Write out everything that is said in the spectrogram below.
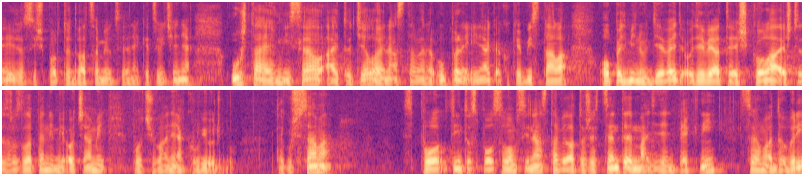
hej, že si športuje 20 minút, si nejaké cvičenia, už tá je mysel, aj to telo je nastavené úplne inak, ako keby stala o 5 minút 9, o 9 je škola, ešte s rozlepenými očami počúva nejakú výučbu. Tak už sama týmto spôsobom si nastavila to, že chce ten mať deň pekný, chce ho mať dobrý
